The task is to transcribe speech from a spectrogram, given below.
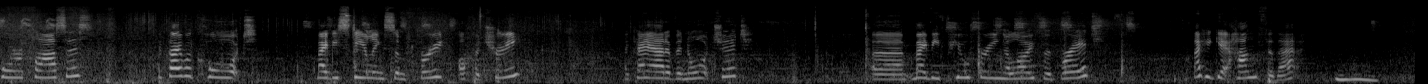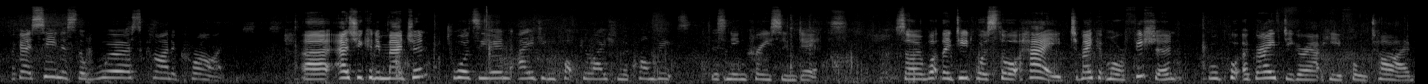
poorer classes, if they were caught maybe stealing some fruit off a tree, okay, out of an orchard, uh, maybe pilfering a loaf of bread, they could get hung for that. Okay, seen as the worst kind of crime. Uh, as you can imagine, towards the end, ageing population of convicts, there's an increase in deaths. So what they did was thought, hey, to make it more efficient, we'll put a gravedigger out here full time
